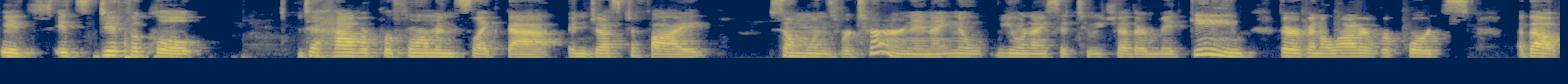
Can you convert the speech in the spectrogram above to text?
It's it's difficult to have a performance like that and justify someone's return. And I know you and I said to each other mid game, there have been a lot of reports about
